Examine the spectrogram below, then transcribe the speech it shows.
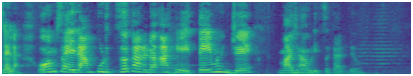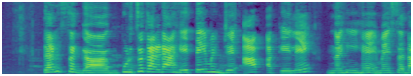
चला ओम साईराम पुढचं कार्ड आहे. ते म्हणजे माझ्या आवडीचं कार्ड. तर सग पुढचं कार्ड आहे. ते म्हणजे आप अकेले नहीं है। मैं सदा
